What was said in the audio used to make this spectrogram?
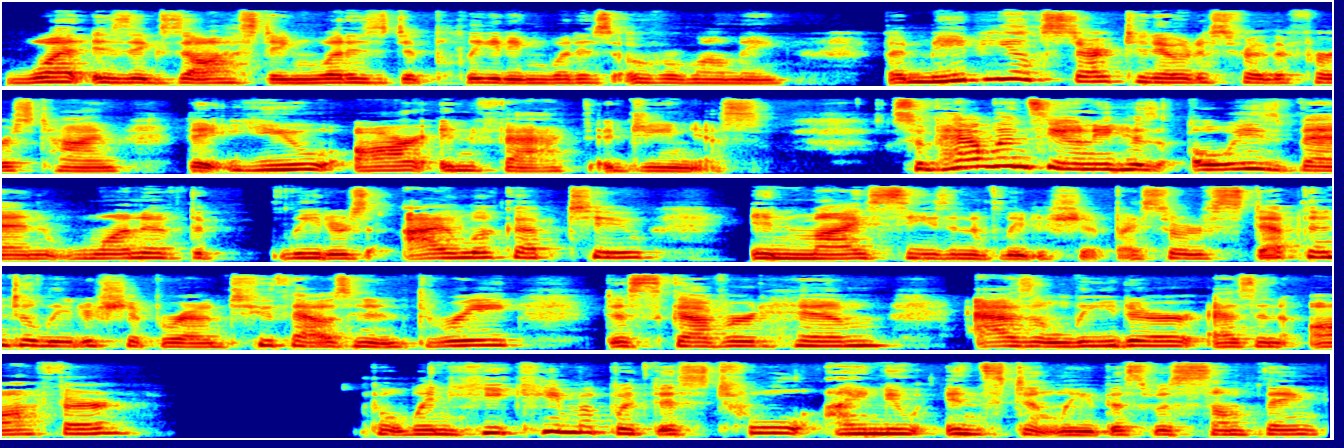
what is exhausting, what is depleting, what is overwhelming. But maybe you'll start to notice for the first time that you are, in fact, a genius. So Pat Lencioni has always been one of the leaders I look up to in my season of leadership. I sort of stepped into leadership around 2003, discovered him as a leader, as an author, but when he came up with this tool, I knew instantly this was something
